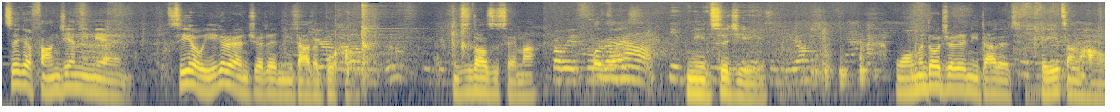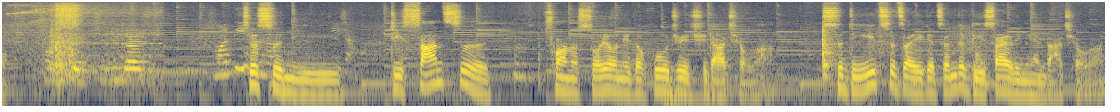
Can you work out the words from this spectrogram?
这个房间里面只有一个人觉得你打的不好，你知道是谁吗？不知道。你自己。我们都觉得你打的非常好。这是你第三次穿了所有你的护具去打球了，是第一次在一个真的比赛里面打球了，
